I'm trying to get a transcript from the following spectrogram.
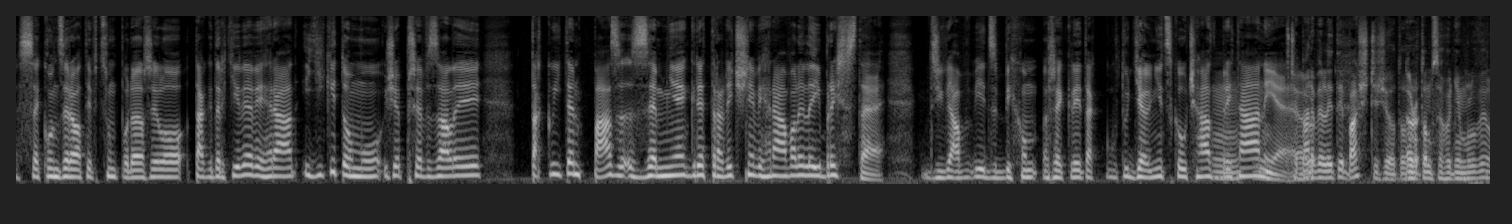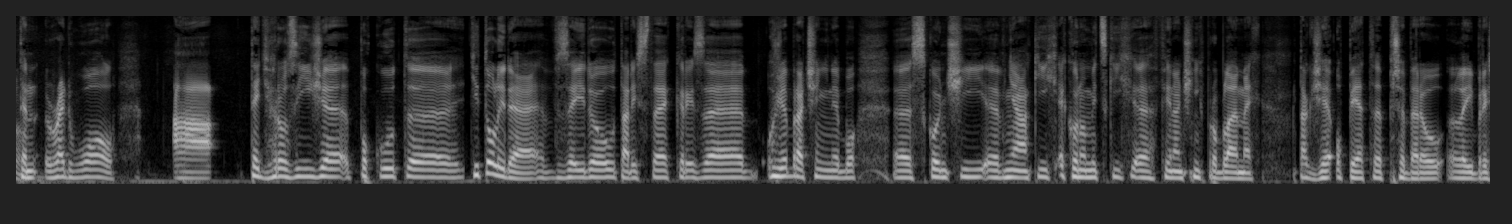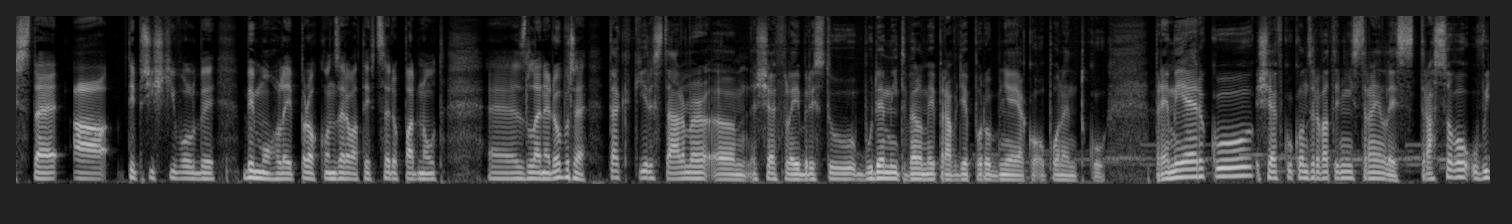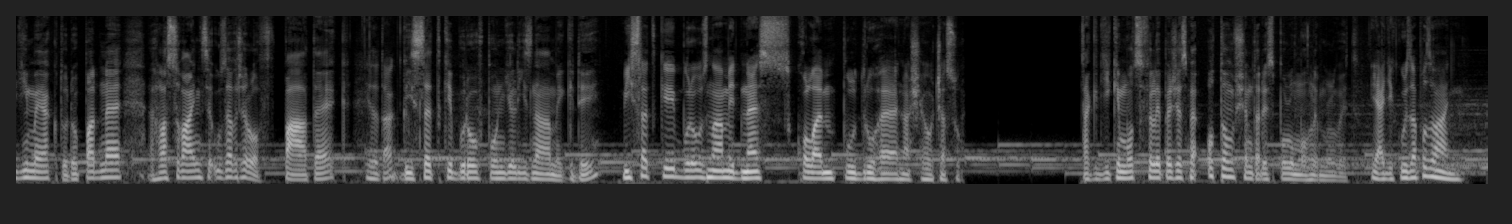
se konzervativcům podařilo tak drtivě vyhrát i díky tomu, že převzali takový ten pás země, kde tradičně vyhrávali lejbristé. Dřív víc bychom řekli tak tu dělnickou část hmm, Británie. Přebarvili ty bašty, že jo? To, o tom se hodně mluvilo. Ten Red Wall. A teď hrozí, že pokud eh, tito lidé vzejdou tady z té krize ožebračení nebo eh, skončí eh, v nějakých ekonomických finančních problémech, takže opět přeberou lejbristé a ty příští volby by mohly pro konzervativce dopadnout eh, zle nedobře. Tak Keir Starmer, ehm, šéf Labouristů, bude mít velmi pravděpodobně jako oponentku premiérku, šéfku konzervativní strany Liz Trasovou. Uvidíme, jak to dopadne. Hlasování se uzavřelo v pátek. Je to tak? Výsledky budou v pondělí známy kdy? Výsledky budou známy dnes kolem půl druhé našeho času. Tak díky moc, Filipe, že jsme o tom všem tady spolu mohli mluvit. Já děkuji za pozvání.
